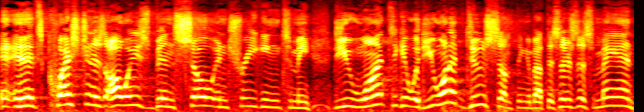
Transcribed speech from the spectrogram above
And, its question has always been so intriguing to me. Do you want to get what? Do you want to do something about this? There's this man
